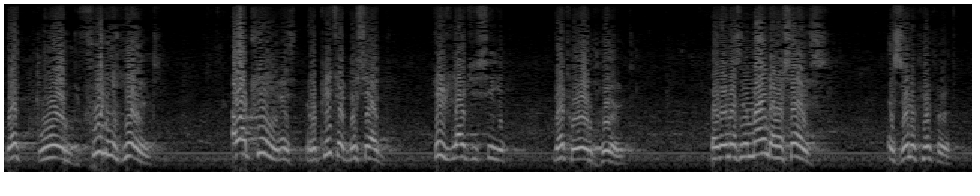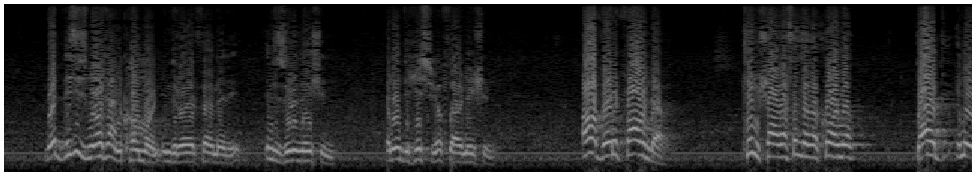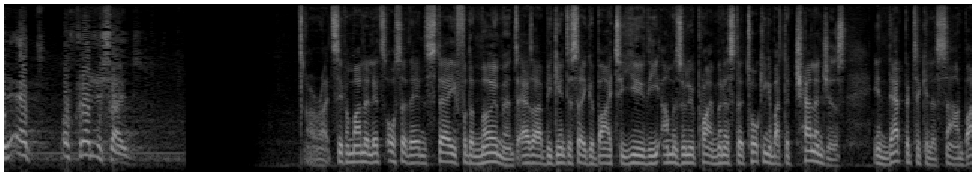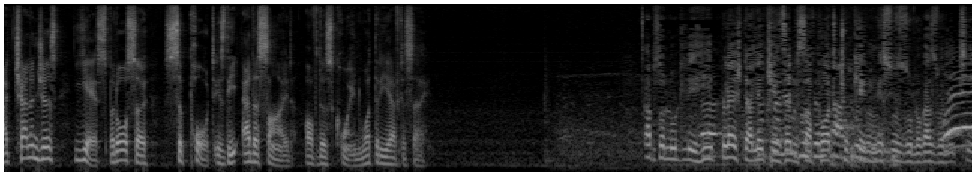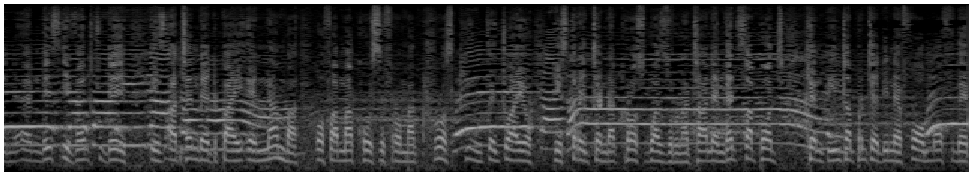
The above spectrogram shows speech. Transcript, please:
that wound fully healed. Our King has repeatedly said he would like to see that wound healed. But we must remind ourselves, as Zulu people, that this is not uncommon in the royal family, in the Zulu nation, and in the history of our nation. our very founder, King Shaka Senzangakhona, died in an act of fratricide. Right, Siphamandla, let's also then stay for the moment as I begin to say goodbye to you, the AmaZulu Prime Minister, talking about the challenges in that particular sound. By challenges, yes, but also support is the other side of this coin. What did he have to say? Absolutely. He pledged allegiance and support to King Misuzulu Kazwelithini. And this event today is attended by a number of Amakosi from across King Cetshwayo district and across KwaZulu-Natal. And that support can be interpreted in a form of the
